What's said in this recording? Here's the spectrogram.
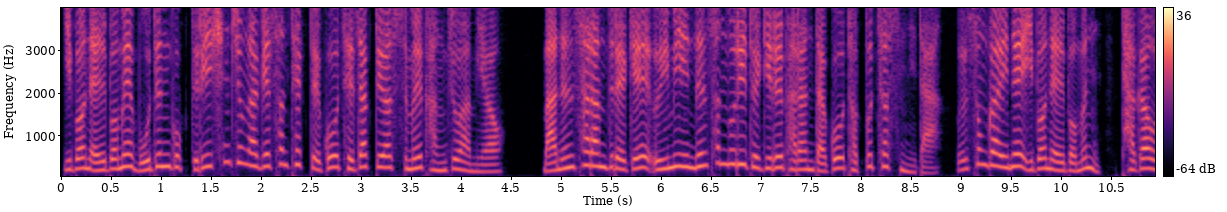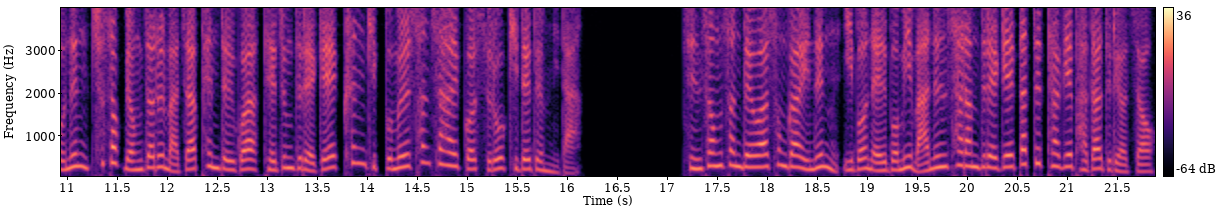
이번 앨범의 모든 곡들이 신중하게 선택되고 제작되었음을 강조하며 많은 사람들에게 의미 있는 선물이 되기를 바란다고 덧붙였습니다. 송가인의 이번 앨범은 다가오는 추석 명절을 맞아 팬들과 대중들에게 큰 기쁨을 선사할 것으로 기대됩니다. 진성 선배와 송가인은 이번 앨범이 많은 사람들에게 따뜻하게 받아들여져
